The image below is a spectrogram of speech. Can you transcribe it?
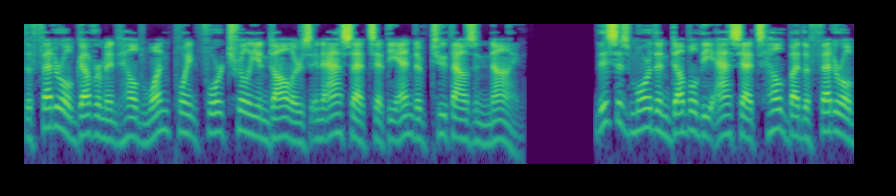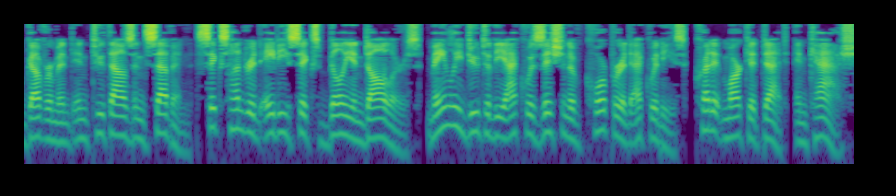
The federal government held $1.4 trillion in assets at the end of 2009. This is more than double the assets held by the federal government in 2007 $686 billion, mainly due to the acquisition of corporate equities, credit market debt, and cash.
